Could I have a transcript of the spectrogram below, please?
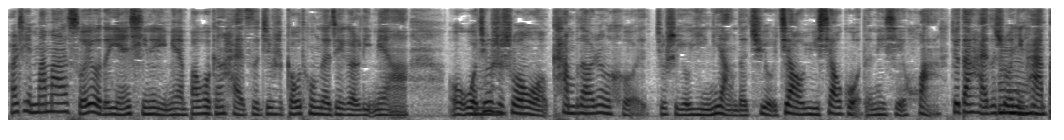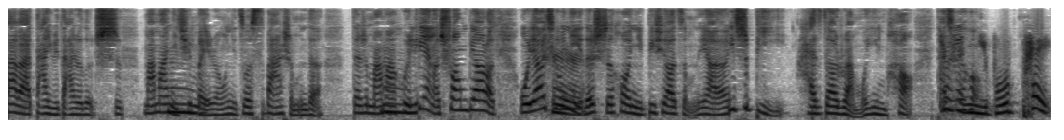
而且妈妈所有的言行里面，包括跟孩子就是沟通的这个里面啊，我我就是说我看不到任何就是有营养的、具有教育效果的那些话。就当孩子说：“嗯你看，爸爸大鱼大肉的吃，妈妈你去美容，你做 SPA 什么的。”但是妈妈会变了双标了。我要求你的时候，你必须要怎么样？一支笔，孩子都要软磨硬泡。他就是你不配，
